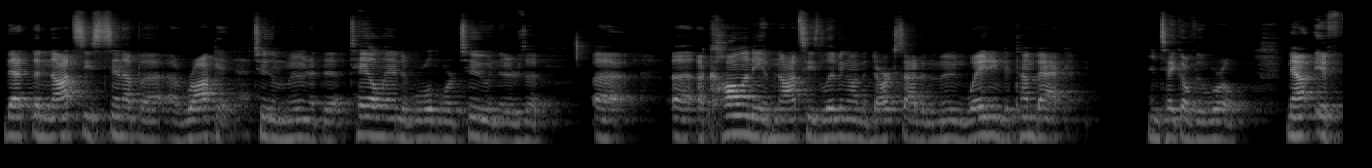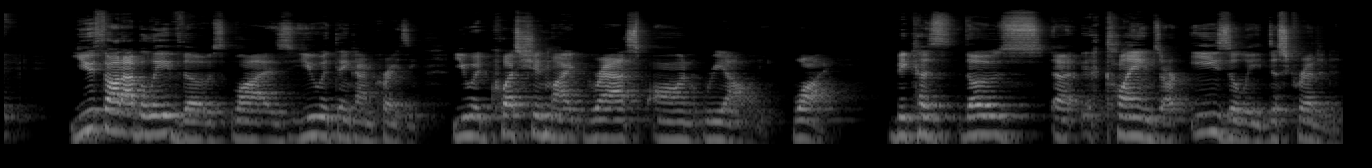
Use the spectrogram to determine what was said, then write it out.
that the Nazis sent up a, a rocket to the moon at the tail end of World War II and there's a, a a colony of Nazis living on the dark side of the moon, waiting to come back and take over the world. Now, if you thought I believed those lies, you would think I'm crazy. You would question my grasp on reality. Why? Because those uh, claims are easily discredited.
